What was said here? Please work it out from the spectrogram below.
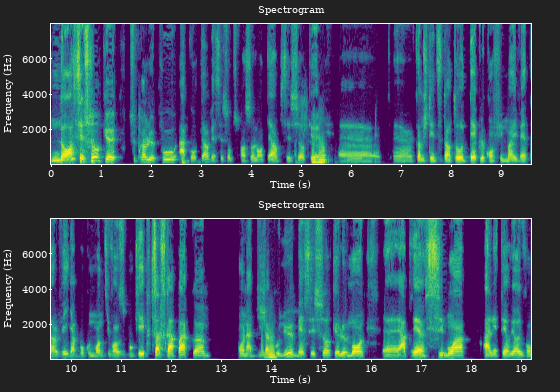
Non, c'est sûr que tu prends le pouls à court terme, mais c'est sûr que tu penses au long terme. C'est sûr que mm-hmm. euh, euh, comme je t'ai dit tantôt, dès que le confinement il va être enlevé, il y a beaucoup de monde qui vont se bouquer. Ça ne sera pas comme on a déjà mhm. connu, mais c'est sûr que le monde, euh, après six mois à l'intérieur, ils vont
